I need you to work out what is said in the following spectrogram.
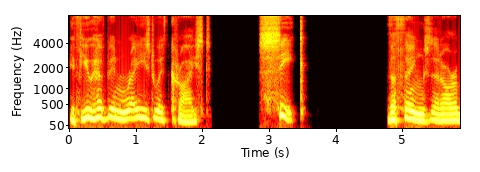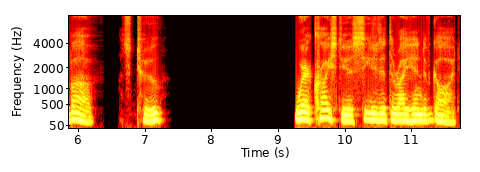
If you have been raised with Christ, seek the things that are above. That's two. Where Christ is seated at the right hand of God.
